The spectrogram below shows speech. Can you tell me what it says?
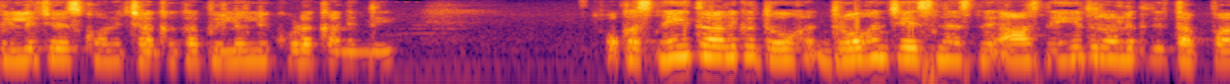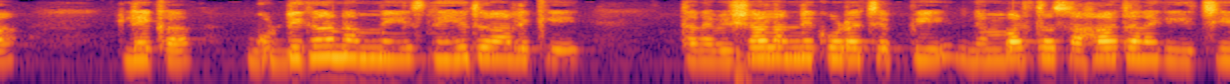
పెళ్ళి చేసుకొని చక్కగా పిల్లల్ని కూడా కనింది. ఒక స్నేహితురాలికి దోహ ద్రోహం చేసిన ఆ స్నేహితురాలికి తప్ప లేక గుడ్డిగా నమ్మి స్నేహితురాలికి తన విషయాలన్నీ కూడా చెప్పి నెంబర్తో సహా తనకి ఇచ్చి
